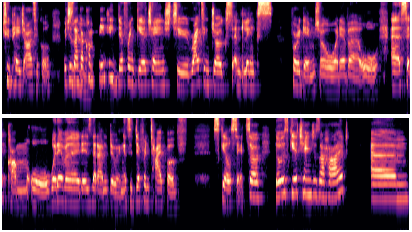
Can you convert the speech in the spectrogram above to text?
two page article which is mm. like a mm. completely different gear change to writing jokes and links for a game show or whatever or a sitcom or whatever it is that i'm doing it's a different type of skill set so those gear changes are hard um,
